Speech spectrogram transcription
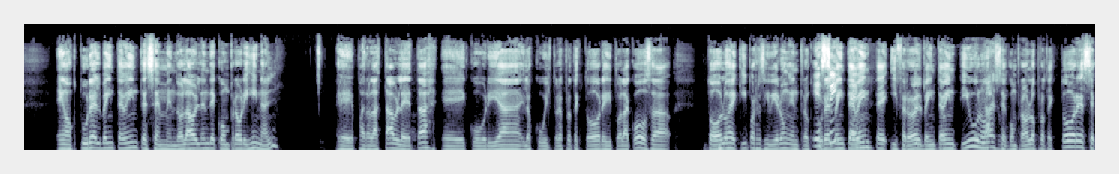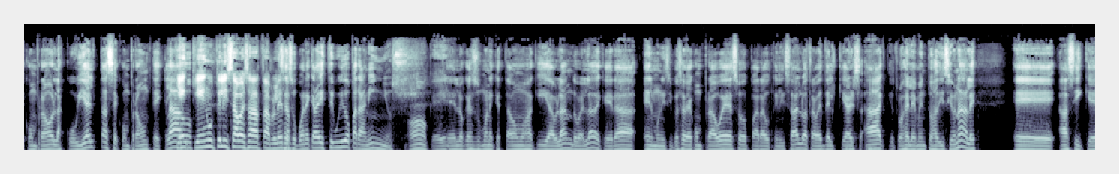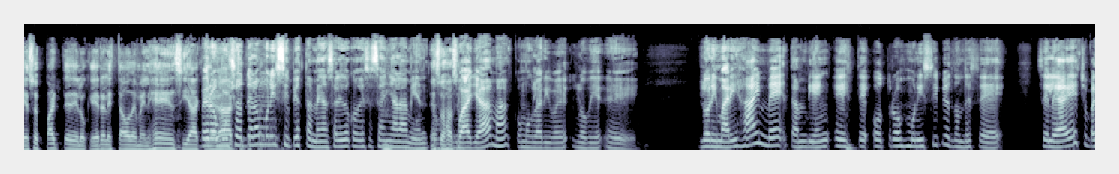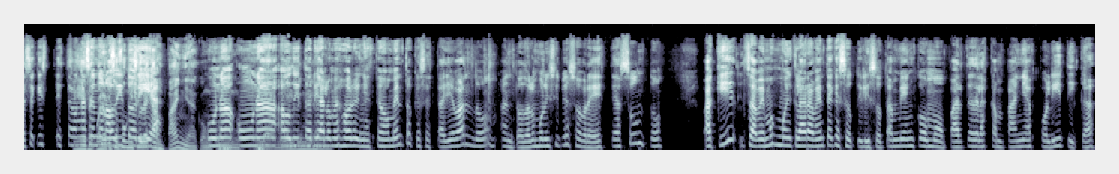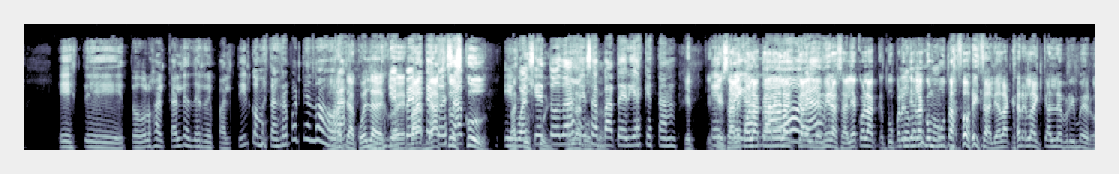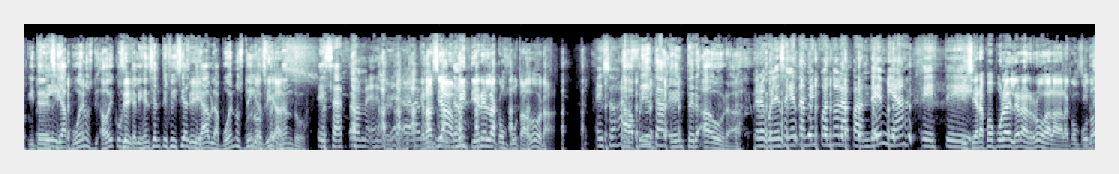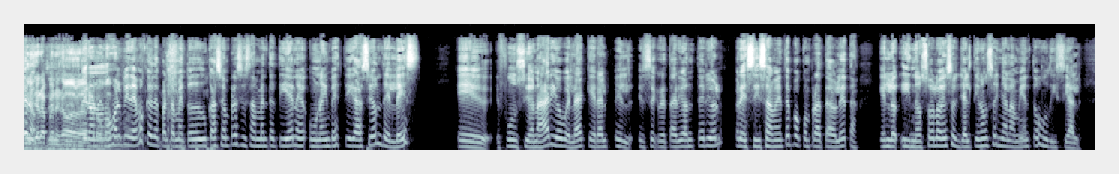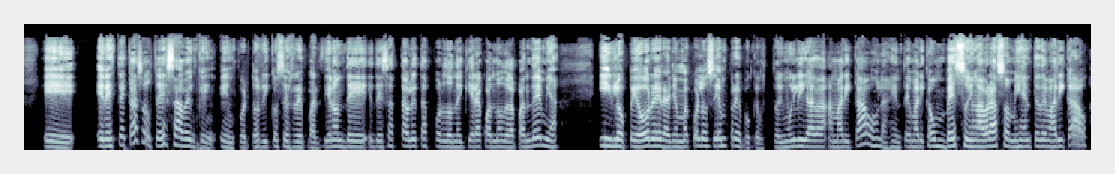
En octubre del 2020 se enmendó la orden de compra original eh, para las tabletas, eh, cubría los cubiertores protectores y toda la cosa. Todos los equipos recibieron entre octubre del Existen. 2020 y febrero del 2021. ¿Verdad? Se compraron los protectores, se compraron las cubiertas, se compraron un teclado. ¿Quién, quién utilizaba esa tableta? Se supone que era distribuido para niños. Oh, ok. Es lo que se supone que estábamos aquí hablando, ¿verdad? De que era el municipio se había comprado eso para utilizarlo a través del CARES Act y otros elementos adicionales. Eh, así que eso es parte de lo que era el estado de emergencia. pero muchos de los municipios también han salido con ese señalamiento. Eso es así. Guayama, como Glaribe- lo vi- eh, Lorimar y Jaime, también este otros municipios donde se, se le ha hecho, parece que estaban Sí, haciendo una auditoría. campaña con- una, con- una auditoría a lo mejor en este momento que se está llevando en todos los municipios sobre este asunto. Aquí sabemos muy claramente que se utilizó también como parte de las campañas políticas este, todos los alcaldes de repartir, como están repartiendo ahora. Ah, ¿te acuerdas? Yo Eh, espero ba- que Back toda to esa- school. Igual que school, todas esas baterías que están Que, que sale con la cara del ahora. alcalde. Mira, salía con la. Tú prendías la computadora y salía la cara del alcalde primero. Y te Sí. decía buenos días. Hoy con Sí. inteligencia artificial Sí. te habla. Buenos días, Buenos días. Fernando. Exactamente. Gracias a mí tienes la computadora. Eso es así. Aprieta enter ahora. Pero acuérdense que también cuando la pandemia, este, Y si era popular, era roja la, la computadora. pero- y era Sí, no, pero no roja, nos olvidemos que el Departamento de Educación precisamente tiene una investigación del ex eh, funcionario, ¿verdad? Que era el, el- secretario anterior, precisamente por comprar tabletas. Que lo- y no solo eso, ya él tiene un señalamiento judicial. Eh, en este caso, ustedes saben que en, en Puerto Rico se repartieron de, de esas tabletas por donde quiera cuando de la pandemia. Y lo peor era, yo me acuerdo siempre, porque estoy muy ligada a Maricao, la gente de Maricao, un beso y un abrazo a mi gente de Maricao.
